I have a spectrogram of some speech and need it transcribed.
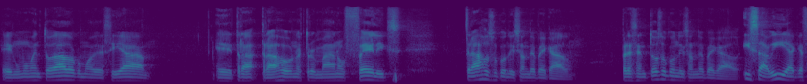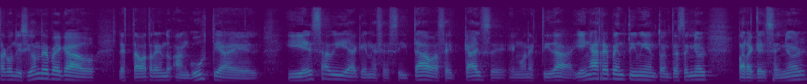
en un momento dado, como decía, trajo nuestro hermano Félix, trajo su condición de pecado, presentó su condición de pecado y sabía que esa condición de pecado le estaba trayendo angustia a él y él sabía que necesitaba acercarse en honestidad y en arrepentimiento ante el Señor para que el Señor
